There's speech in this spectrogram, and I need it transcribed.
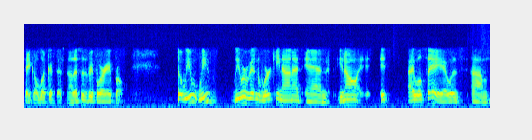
take a look at this. Now, this is before April, so we we we were been working on it, and you know, it. it I will say it was um,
